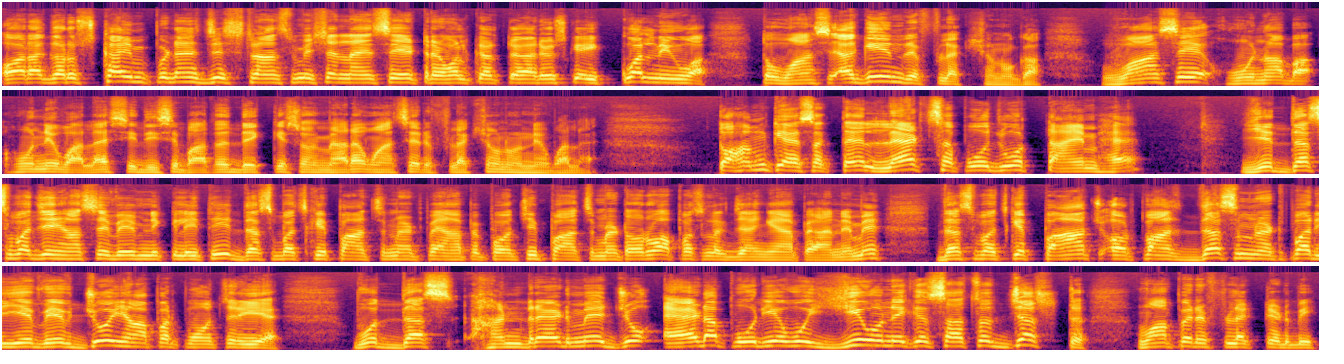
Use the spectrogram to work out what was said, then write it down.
और अगर उसका इंपिडेंस जिस ट्रांसमिशन लाइन से ट्रेवल करते हुए उसके इक्वल नहीं हुआ तो वहाँ से अगेन रिफ्लेक्शन होगा। वहाँ से होना होने वाला है, सीधी सी बात है, देख के समझ में आ रहा है, वहाँ से रिफ्लेक्शन होने वाला है। तो हम कह सकते हैं लेट सपोज़ वो टाइम है ये दस बजे यहाँ से वेव निकली थी। दस बज के पाँच मिनट पे यहाँ पे पहुँची, पाँच मिनट और वापस लग जाएँगे यहाँ पे आने में। दस बज के पाँच और पाँच, दस मिनट पर ये वेव जो यहाँ पर पहुँच रही है, वो दस हंड्रेड में जो एडअप हो रही है, वो ये होने के साथ साथ जस्ट वहाँ पे रिफ्लेक्टेड भी।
